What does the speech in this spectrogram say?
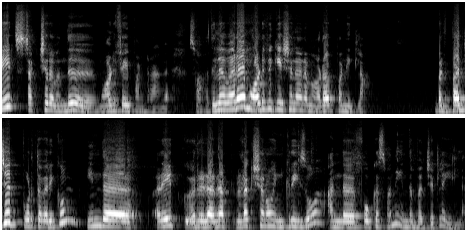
ரேட் ஸ்ட்ரக்சரை வந்து மாடிஃபை பண்ணுறாங்க ஸோ அதில் வர மாடிஃபிகேஷனை நம்ம அடாப்ட் பண்ணிக்கலாம். பட் பட்ஜெட் பொறுத்த வரைக்கும் இந்த ரேட் ரிடக்ஷனோ இன்க்ரீஸோ அந்த ஃபோக்கஸ் வந்து இந்த பட்ஜெட்டில் இல்லை.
